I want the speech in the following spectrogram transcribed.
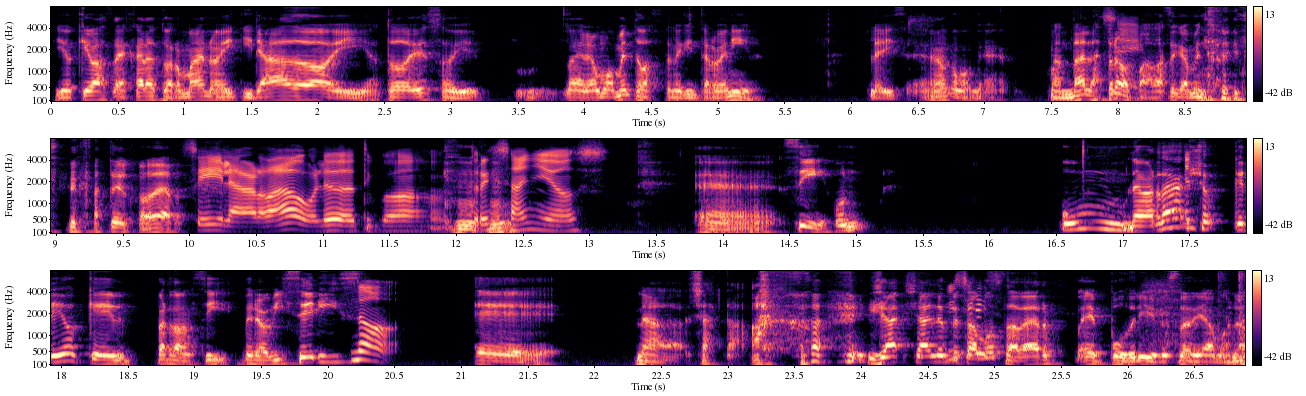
Digo, ¿qué vas a dejar a tu hermano ahí tirado y a todo eso? Y mm, en un momento vas a tener que intervenir. Le dice, ¿no? Como que mandá las Sí. tropas, básicamente. Le dice, dejate de joder. Sí, la verdad, boludo, tipo, tres años. Eh, sí, un, un. La verdad, yo creo que. Perdón, sí, pero Viserys. No, eh, nada, ya está. Ya, ya lo empezamos a ver eh, pudrirse, digamos, ¿no?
